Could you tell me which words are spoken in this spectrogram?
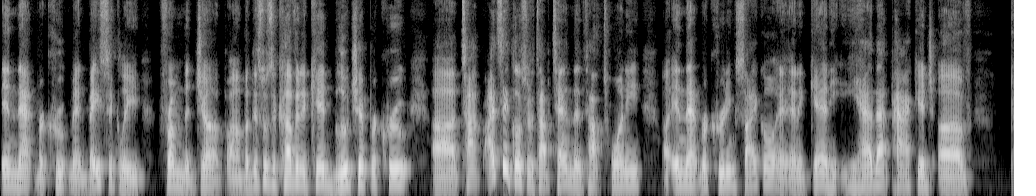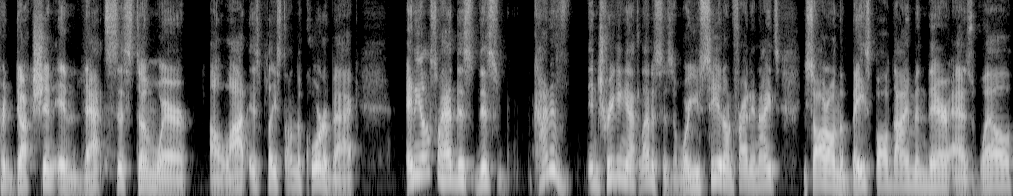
in that recruitment, basically from the jump. Uh, but this was a coveted kid, blue chip recruit, uh, top, I'd say closer to top 10 than top 20 uh, in that recruiting cycle. And, and again, he, he had that package of production in that system where a lot is placed on the quarterback. And he also had this, this kind of intriguing athleticism where you see it on Friday nights. You saw it on the baseball diamond there as well.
